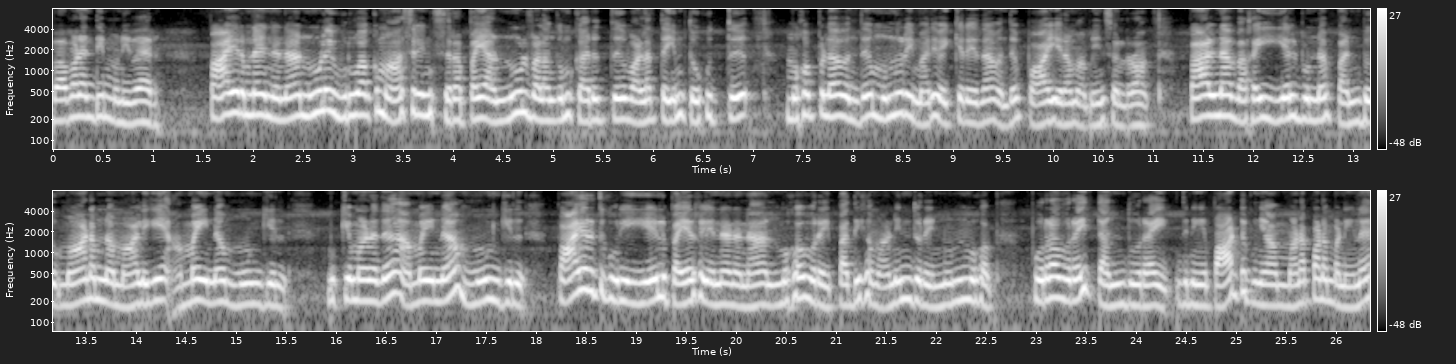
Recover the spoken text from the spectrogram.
பவனந்தி முனிவர். பாயிரம்னா என்னென்னா நூலை உருவாக்கும் ஆசிரியரின் சிறப்பை அந்நூல் வழங்கும் கருத்து வளத்தையும் தொகுத்து முகப்பில் வந்து முன்னுரை மாதிரி வைக்கிறது தான் வந்து பாயிரம் அப்படின்னு சொல்கிறோம் பால்னா வகை இயல்புன்னா பண்பு மாடம்னா மாளிகை அமைனா மூங்கில். முக்கியமானது அமைனா மூங்கில். பாயிரத்துக்கு உரிய ஏழு பெயர்கள் என்னென்னா முகவுரை பதிகம் அணிந்துரை நுண்முகம் புறவுரை தந்துரை. இது நீங்கள் பாட்டு ஞா மனப்பாடம் பண்ணிங்கன்னா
